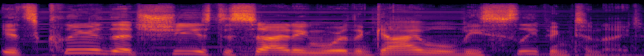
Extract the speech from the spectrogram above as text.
It's clear that she is deciding where the guy will be sleeping tonight.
